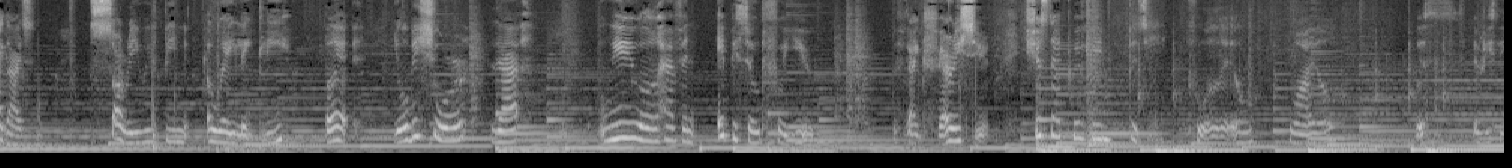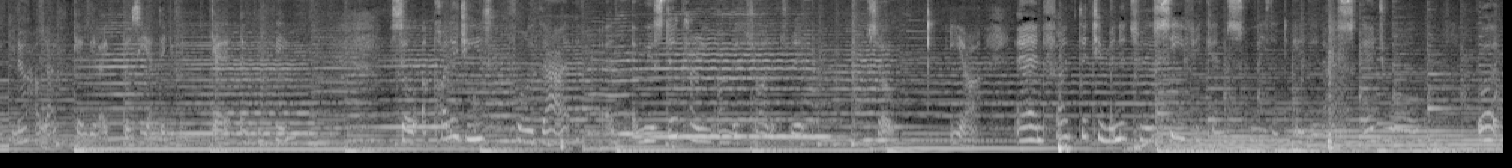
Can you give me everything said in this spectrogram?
Hi guys. Sorry we've been away lately, but you'll be sure that we will have an episode for you like very soon. It's just that we've been busy for a little while with everything. You know how life can be like busy and then you forget everything. So apologies for that. And, and we're still carrying on with Charlotte's Web. So yeah. And find 30 minutes we'll see if we can squeeze it in in our schedule. But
